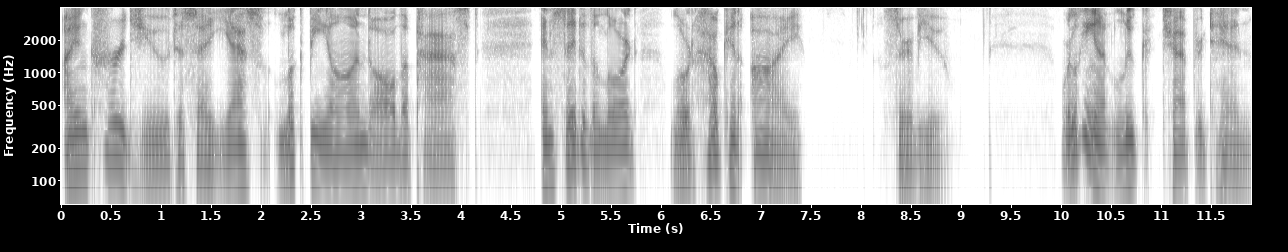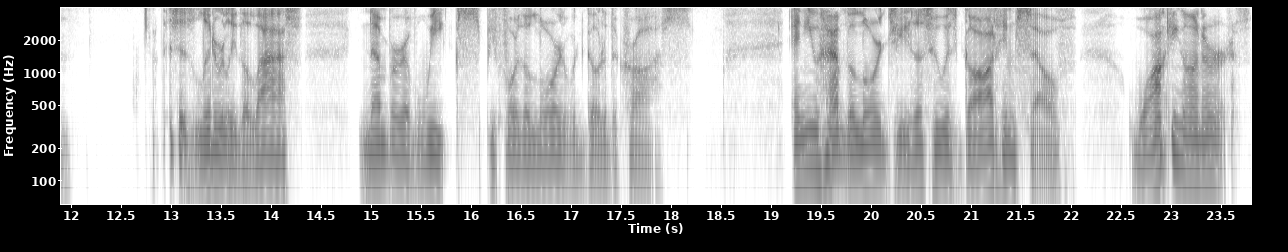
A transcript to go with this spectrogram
I encourage you to say, yes, look beyond all the past and say to the Lord, Lord, how can I serve you? We're looking at Luke chapter 10. This is literally the last number of weeks before the Lord would go to the cross. And you have the Lord Jesus, who is God Himself, walking on earth,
